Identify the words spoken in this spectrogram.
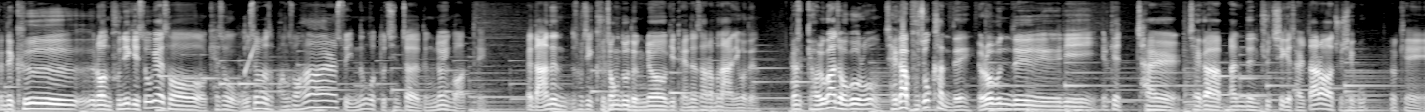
근데 그 런 분위기 속에서 계속 웃으면서 방송할 수 있는 것도 진짜 능력인 것 같아. 나는 솔직히 그 정도 능력이 되는 사람은 아니거든. 그래서 결과적으로 제가 부족한데 여러분들이 이렇게 잘 제가 만든 규칙에 잘 따라와 주시고 이렇게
